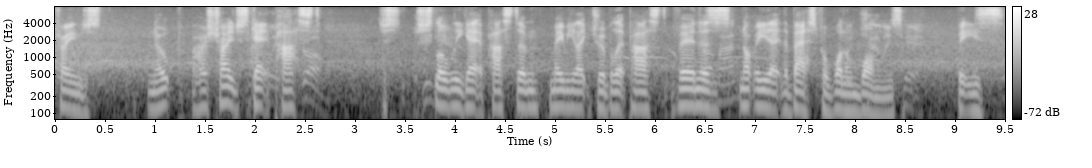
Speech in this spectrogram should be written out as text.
try and just nope. I was trying to just get it past just slowly get it past him. Maybe like dribble it past. Werner's not really like the best for one-on-ones, but he's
